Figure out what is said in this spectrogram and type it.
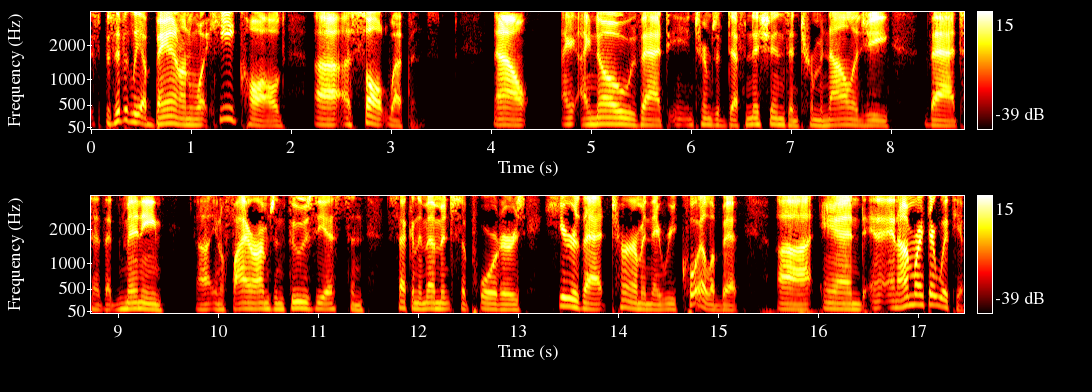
specifically a ban on what he called uh, assault weapons. Now, I, I know that in terms of definitions and terminology, that uh, that many uh, you know firearms enthusiasts and Second Amendment supporters hear that term and they recoil a bit. Uh, and, and, and I'm right there with you.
